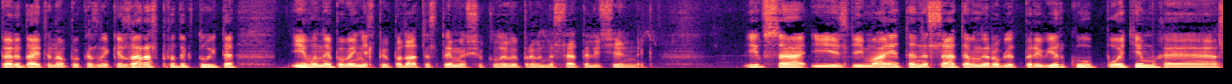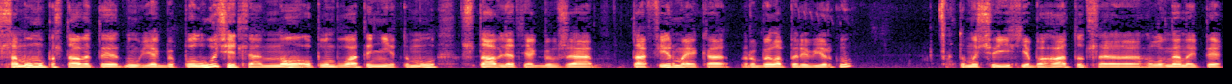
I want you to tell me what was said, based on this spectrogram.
Передайте нам показники зараз, продиктуйте. І вони повинні співпадати з тими, що коли ви принесете лічильник. І все, і здіймаєте, несете, вони роблять перевірку, потім е, самому поставити, ну, якби получиться, але опломбувати ні. Тому ставлять якби вже та фірма, яка робила перевірку, тому що їх є багато. Це головне знайти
